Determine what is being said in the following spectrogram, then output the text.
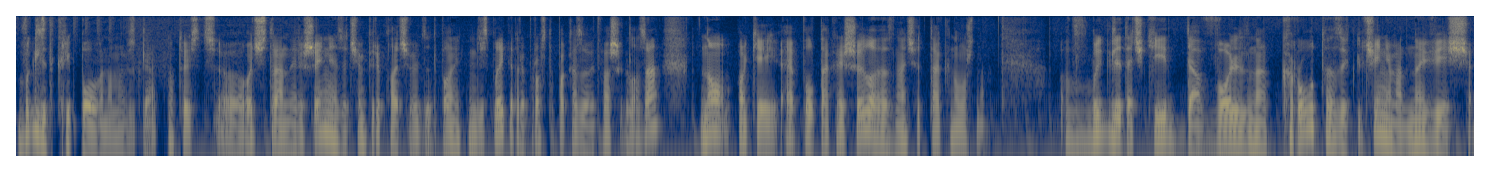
Выглядит крипово, на мой взгляд. Ну, то есть, э, очень странное решение, зачем переплачивать за дополнительный дисплей, который просто показывает ваши глаза. Но, окей, Apple так решила, значит, так нужно. Выглядят очки довольно круто, за исключением одной вещи.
